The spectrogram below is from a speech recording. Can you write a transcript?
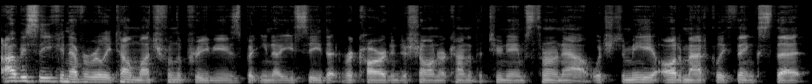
obviously you can never really tell much from the previews, but you know, you see that Ricard and Deshawn are kind of the two names thrown out, which to me automatically thinks that,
